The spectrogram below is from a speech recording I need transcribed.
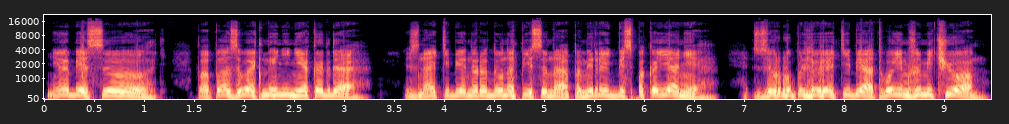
«Не обессудь, попа звать ныне некогда, знать тебе на роду написано, помереть без покаяния, зарублю я тебя твоим же мечом!»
